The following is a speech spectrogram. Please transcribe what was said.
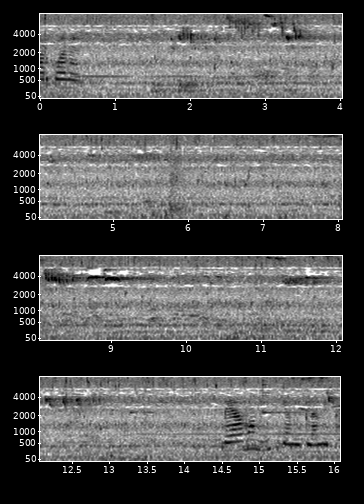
Me amo a mí y a mi planeta.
